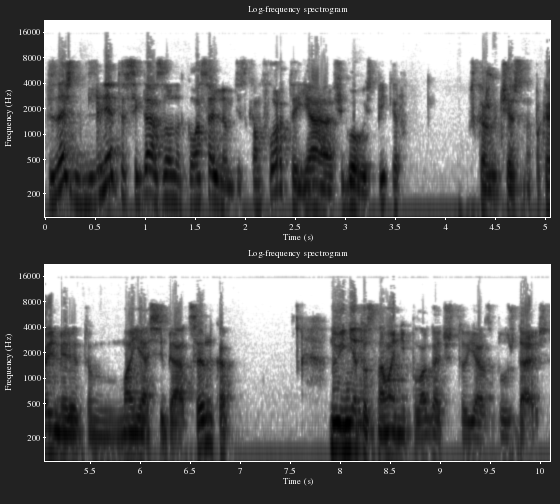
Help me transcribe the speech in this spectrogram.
Ты знаешь, для меня это всегда зона колоссального дискомфорта. Я фиговый спикер, скажу честно. По крайней мере, это моя себя оценка. Ну и нет оснований полагать, что я заблуждаюсь.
